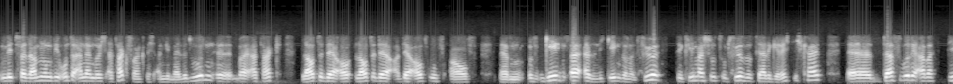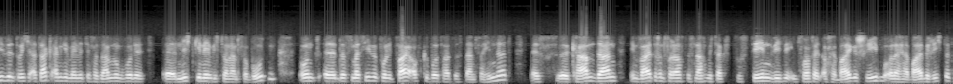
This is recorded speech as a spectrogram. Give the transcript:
mit Versammlungen, die unter anderem durch Attac Frankreich angemeldet wurden. Äh, bei Attac lautet der, lautet der, der Aufruf auf ähm, gegen, äh, also nicht gegen, sondern für den Klimaschutz und für soziale Gerechtigkeit. Äh, das wurde aber, diese durch Attac angemeldete Versammlung wurde äh, nicht genehmigt, sondern verboten. Und äh, das massive Polizeiaufgebot hat es dann verhindert. Es äh, kam dann im weiteren Verlauf des Nachmittags zu Szenen, wie sie im Vorfeld auch herbeigeschrieben oder herbeiberichtet,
